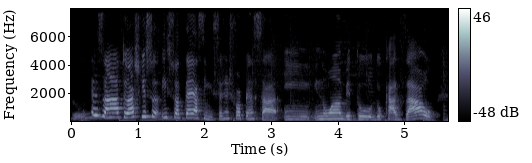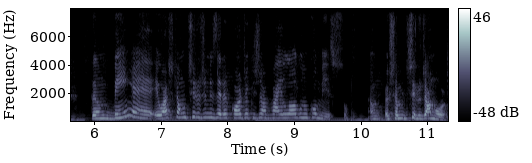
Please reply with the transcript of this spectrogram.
Eu... Exato, eu acho que isso, isso até, assim, se a gente for pensar em, no âmbito do casal, também é, eu acho que é um tiro de misericórdia que já vai logo no começo. É eu chamo de tiro de amor.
